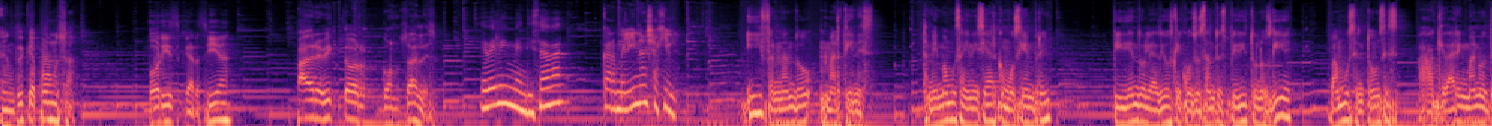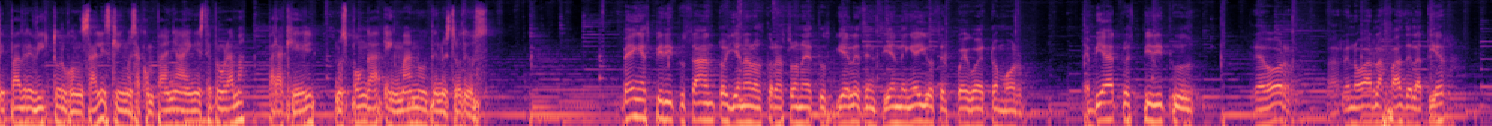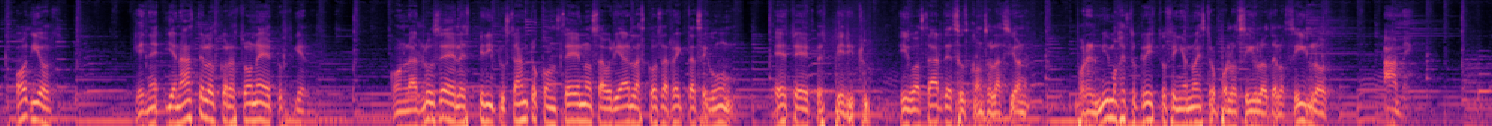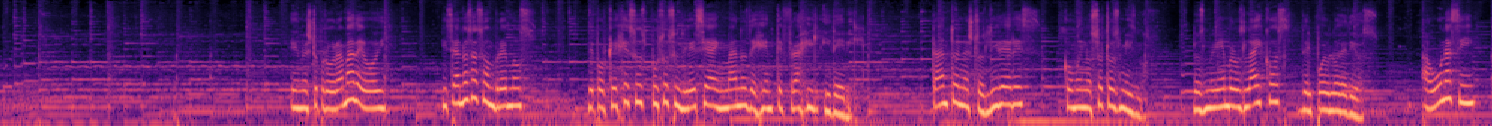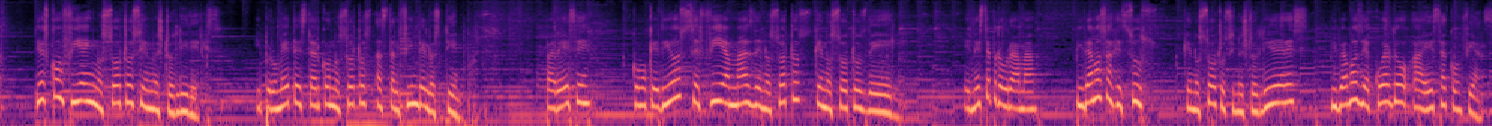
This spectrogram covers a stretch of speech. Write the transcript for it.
Enrique Ponza, Boris García, Padre Víctor González, Evelyn Mendizábal, Carmelina Shagil y Fernando Martínez. También vamos a iniciar como siempre pidiéndole a Dios que con su Santo Espíritu nos guíe. Vamos entonces a quedar en manos de Padre Víctor González, quien nos acompaña en este programa, para que Él nos ponga en manos de nuestro Dios. Ven Espíritu Santo, llena los corazones de tus fieles, enciende en ellos el fuego de tu amor. Envía a tu Espíritu Creador para renovar la faz de la tierra. Oh Dios, que llenaste los corazones de tus fieles. Con las luces del Espíritu Santo, concédenos saborear las cosas rectas según este es tu Espíritu y gozar de sus consolaciones. Por el mismo Jesucristo, Señor nuestro, por los siglos de los siglos. Amén. En nuestro programa de hoy, quizá nos asombremos de por qué Jesús puso su iglesia en manos de gente frágil y débil, tanto en nuestros líderes como en nosotros mismos, los miembros laicos del pueblo de Dios. Aún así, Dios confía en nosotros y en nuestros líderes y promete estar con nosotros hasta el fin de los tiempos. Parece como que Dios se fía más de nosotros que nosotros de Él. En este programa, pidamos a Jesús que nosotros y nuestros líderes vivamos de acuerdo a esa confianza.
